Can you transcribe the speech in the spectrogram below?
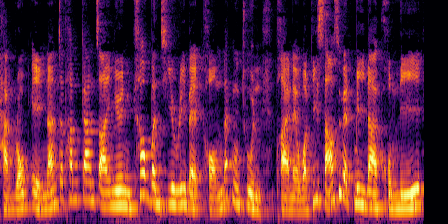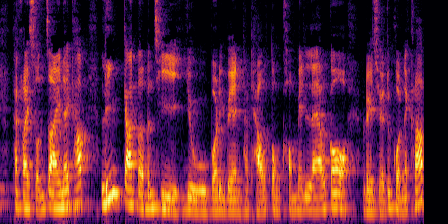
ทางโบรกเองนั้นจะทำการจ่ายเงินเข้าบัญชีรีเบทของนักลงทุน ภายในวันที่ 31 มีนาคมนี้ ถ้าใครสนใจนะครับ ลิงก์การเปิดบัญชีอยู่บริเวณแถวๆตรงคอมเมนต์แล้วก็เรียนเชิญทุกคนนะครับ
